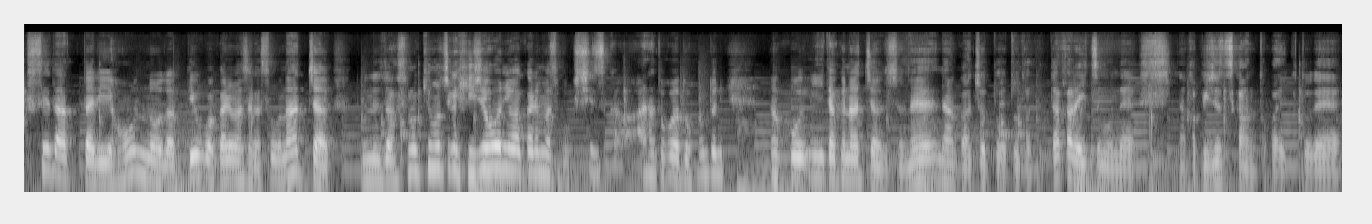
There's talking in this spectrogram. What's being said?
癖だったり本能だってよく分かりませんが、そうなっちゃう。その気持ちが非常に分かります。僕、静かなところだと本当になんかこう言いたくなっちゃうんですよね。なんかちょっと音立てだからいつもね、なんか美術館とか行くとね、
